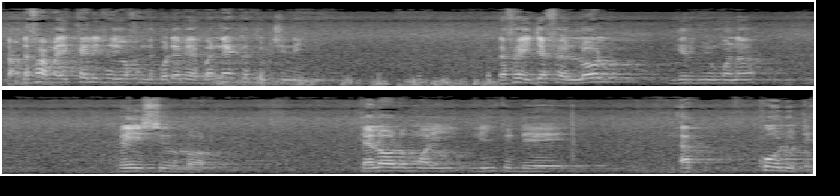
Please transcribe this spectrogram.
ndax dafa am ay qualité yoo xam ne bu demee ba nekkatul ci nit ñi dafay jafe lool ngir ñu mën a réussir loolu te loolu mooy li ñu tuddee ak kóolute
